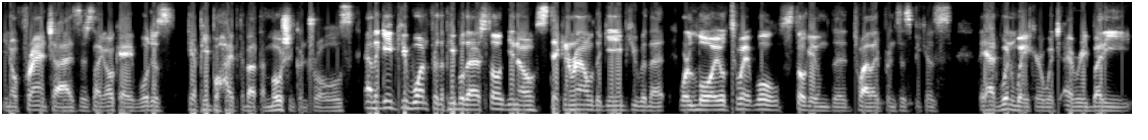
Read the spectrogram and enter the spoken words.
you know franchise, it's like okay, we'll just get people hyped about the motion controls. And the GameCube one for the people that are still you know sticking around with the GameCube and that were loyal to it, we'll still give them the Twilight Princess because they had Wind Waker, which everybody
